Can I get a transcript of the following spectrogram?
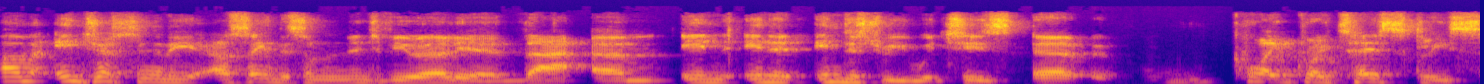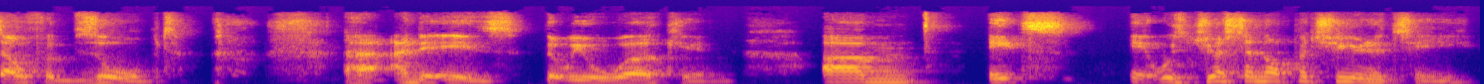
Um, interestingly, I was saying this on an interview earlier that um, in in an industry which is uh, quite grotesquely self-absorbed, uh, and it is that we all work in. Um, it's it was just an opportunity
